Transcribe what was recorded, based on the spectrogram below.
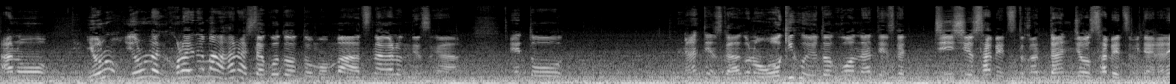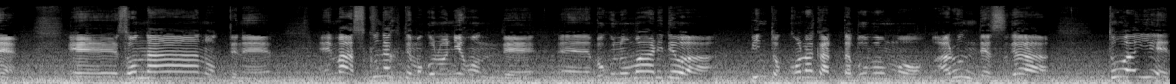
あのー世の世の中、この間まあ話したことともまあ、つながるんですが、えっと、なていうんですか、この大きく言うと、こう、なていうんですか、人種差別とか男女差別みたいなね、えーそんなのってね、えーまあ少なくてもこの日本で、えー僕の周りではピンとこなかった部分もあるんですが、とはいえっ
